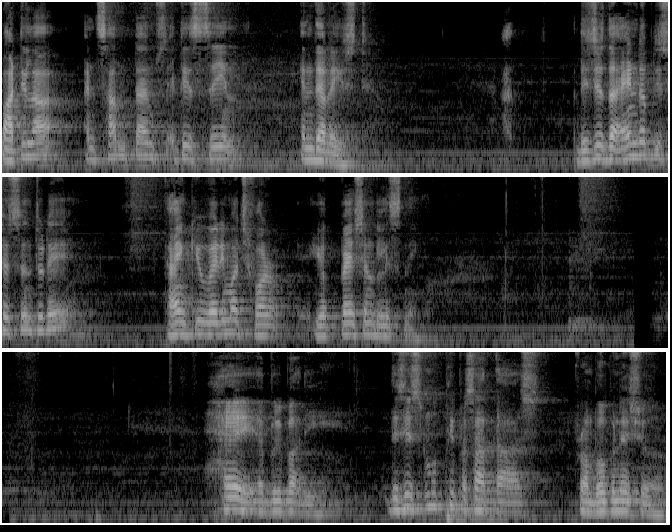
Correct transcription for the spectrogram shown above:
patella and sometimes it is seen in the wrist. This is the end of the session today. Thank you very much for your patient listening. Hey everybody, this is Mukti Prasad Das from Bhubaneswar,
